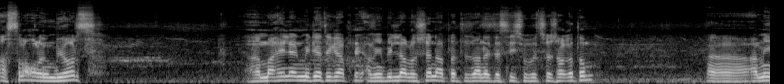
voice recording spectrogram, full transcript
আসসালামু আলাইকুম ভিউয়ার্স। মাহিলান মিডিয়া থেকে আপনি আমি বিল্লাল হোসেন, আপনাদের জানাইতেছি শুভেচ্ছা, স্বাগতম। আমি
